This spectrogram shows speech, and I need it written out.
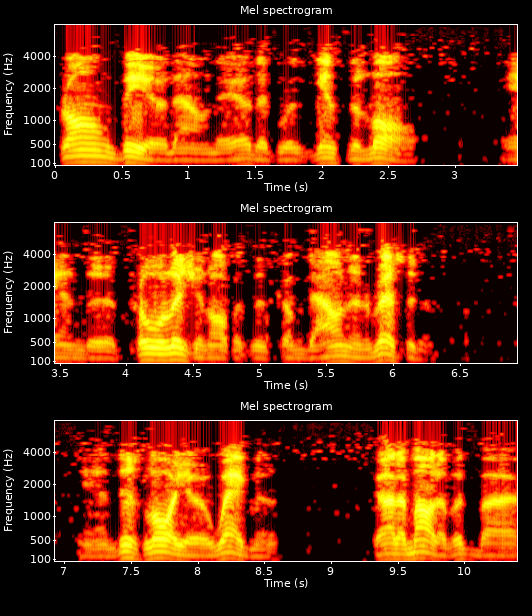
strong beer down there that was against the law, and the prohibition officers come down and arrested them. And this lawyer, Wagner, got him out of it by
